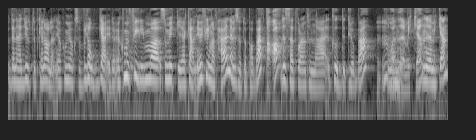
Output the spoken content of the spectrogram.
den här YouTube-kanalen. Jag kommer ju också vlogga idag. Jag kommer filma så mycket jag kan. Jag har ju filmat här när vi suttit och poddat. Ja. Visat våran fina kuddkrubba. mm, och nya micken. Nya micken.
